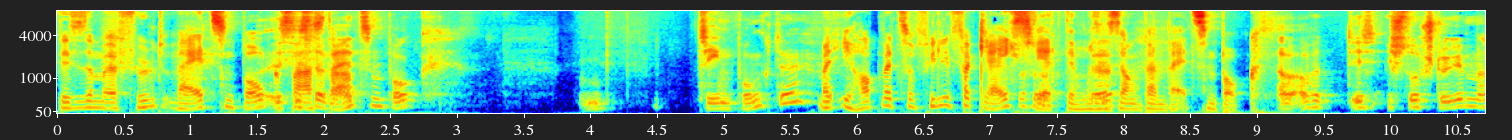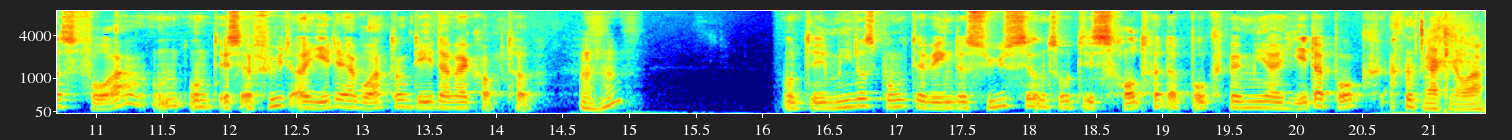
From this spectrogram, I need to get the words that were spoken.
das ist einmal erfüllt. Weizenbock Es ist passt ein auch. Weizenbock. 10 Punkte. Ich habe nicht so viele Vergleichswerte, muss Ja. ich sagen, beim Weizenbock. Aber, aber das, ist- so stelle ich mir es vor und, und es erfüllt auch jede Erwartung, die ich dabei gehabt habe. Mhm. Und die Minuspunkte wegen der Süße und so, das hat halt ein Bock bei mir, jeder Bock. Ja, klar.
